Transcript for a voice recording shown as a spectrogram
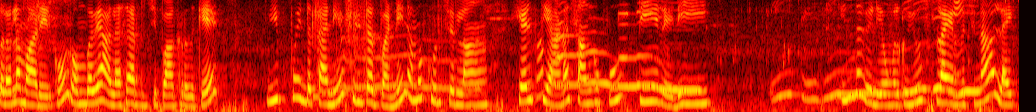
கலரில் மாறி இருக்கும். ரொம்பவே அழகாக இருந்துச்சு பார்க்குறதுக்கே இப்போ இந்த தண்ணியை ஃபில்டர் பண்ணி நம்ம குடிச்சிடலாம். ஹெல்த்தியான சங்குப்பூ டீ ரெடி வீடியோ உங்களுக்கு யூஸ்ஃபுல்லாக இருந்துச்சுன்னா லைக்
